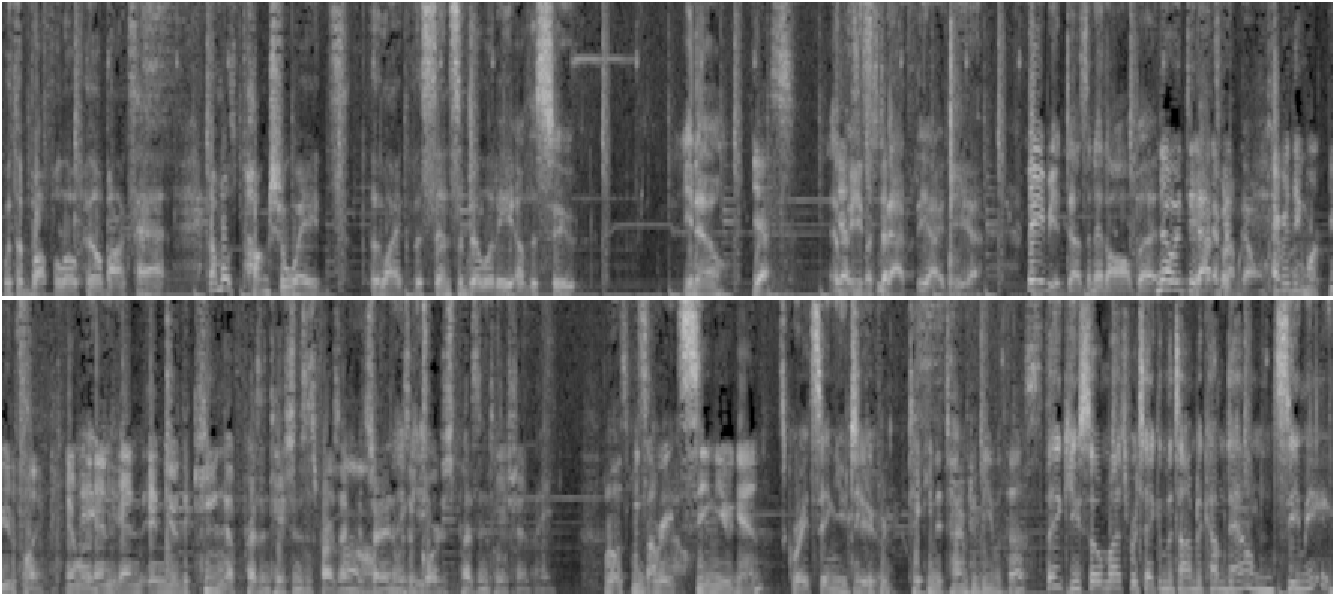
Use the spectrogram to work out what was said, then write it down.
with a buffalo pillbox hat, it almost punctuates the like the sensibility of the suit. You know, Yes. at yes, least that's definitely. the idea. Maybe it doesn't at all, but No, it did. That's Every- what I'm going. For. Everything worked beautifully, and and, and and you're the king of presentations, as far as I'm Oh, concerned. And it was a you. gorgeous presentation. Well, it's been great seeing you again. It's great seeing you Thank too. Thank you for taking the time to be with us, Thank you so much for taking the time to come down and see me.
